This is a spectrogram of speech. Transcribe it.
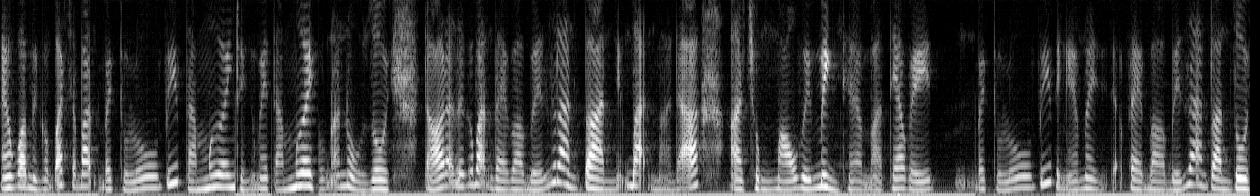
ngày hôm qua mình có bắt cho bạn bạch thủ lô vip 80 thì ngày 80 cũng đã nổ rồi. Đó đã đưa các bạn về vào bến rất là an toàn. Những bạn mà đã à, trùng máu với mình thì mà theo cái bạch thủ lô vip thì ngày hôm nay đã về bờ bến rất an toàn rồi.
